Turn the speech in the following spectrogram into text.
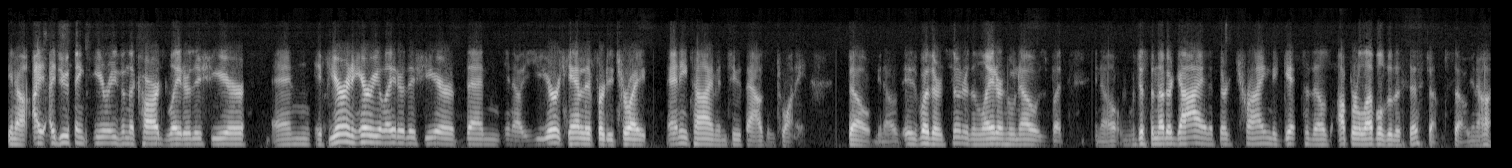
you know, I, I do think Erie's in the cards later this year. And if you're in Erie later this year, then you know you're a candidate for Detroit anytime in 2020. So you know whether it's sooner than later, who knows? But you know, just another guy that they're trying to get to those upper levels of the system. So you know,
